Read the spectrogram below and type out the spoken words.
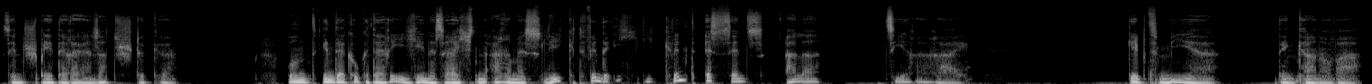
sind spätere Ersatzstücke. Und in der Koketterie jenes rechten Armes liegt, finde ich, die Quintessenz aller Ziererei. Gebt mir den Canova.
